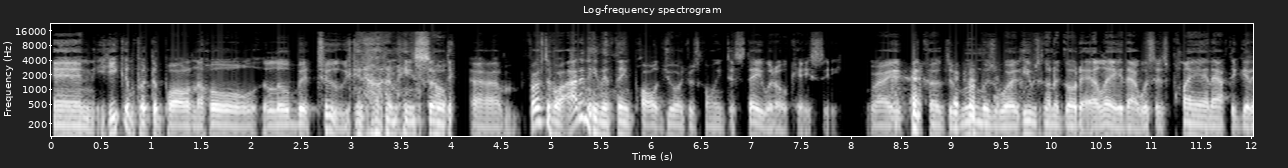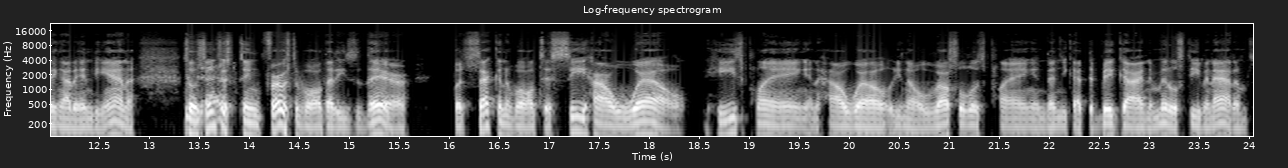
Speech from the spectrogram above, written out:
and he can put the ball in the hole a little bit too. You know what I mean? So, um, first of all, I didn't even think Paul George was going to stay with OKC right? Because the rumors were he was going to go to LA. That was his plan after getting out of Indiana. So it's interesting, first of all, that he's there, but second of all, to see how well he's playing and how well you know Russell is playing, and then you got the big guy in the middle, Steven Adams.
